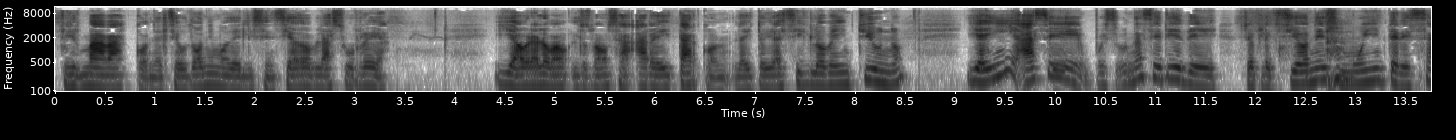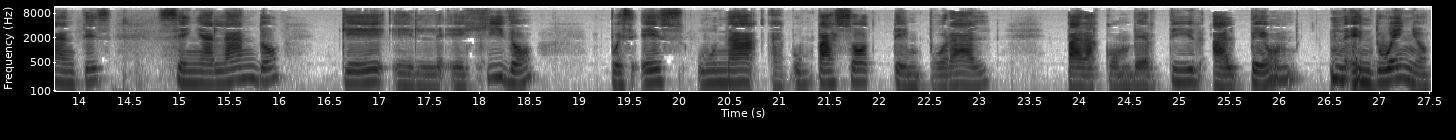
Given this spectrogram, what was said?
firmaba con el seudónimo del licenciado Blas Urrea y ahora lo, los vamos a, reeditar con la editorial Siglo XXI. Y ahí hace pues una serie de reflexiones muy interesantes señalando que el ejido pues es una, eh, un paso temporal para convertir al peón en dueño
